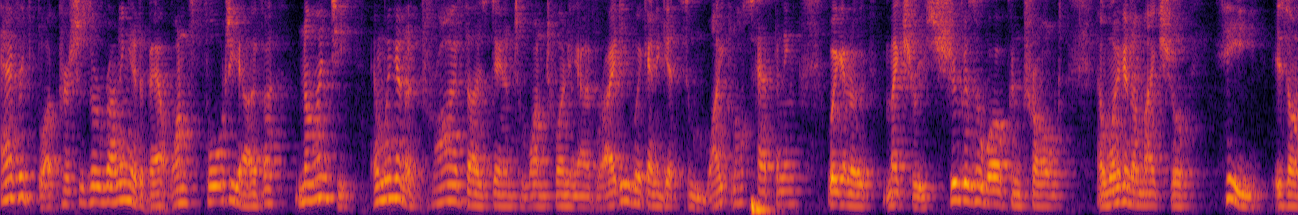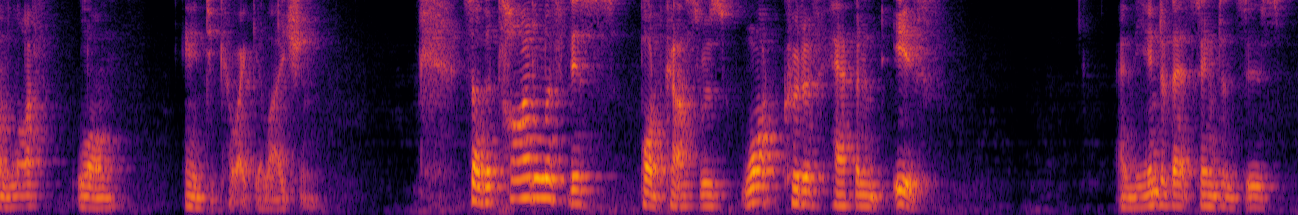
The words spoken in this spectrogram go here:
average blood pressures are running at about 140 over 90. And we're going to drive those down to 120 over 80. We're going to get some weight loss happening. We're going to make sure his sugars are well controlled. And we're going to make sure he is on lifelong anticoagulation. So, the title of this podcast was What Could Have Happened If? And the end of that sentence is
